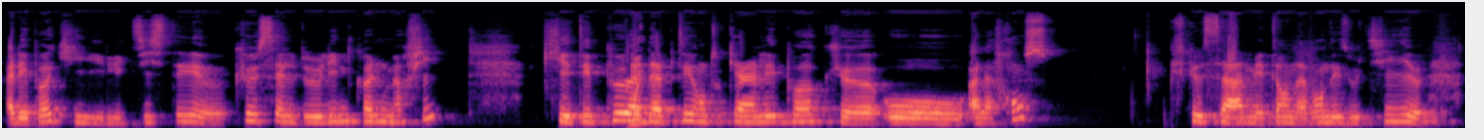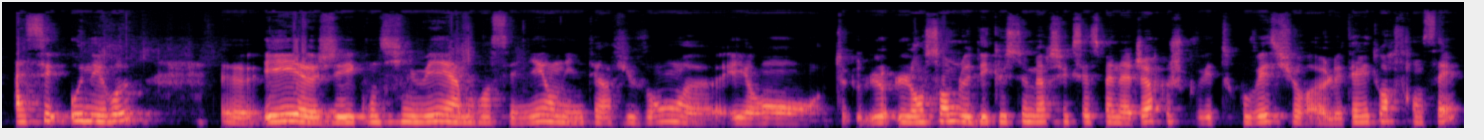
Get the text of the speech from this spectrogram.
À l'époque, il existait euh, que celle de Lincoln Murphy, qui était peu ouais. adaptée en tout cas à l'époque à la France, puisque ça mettait en avant des outils assez onéreux. Euh, et euh, j'ai continué à me renseigner en interviewant euh, et en l'ensemble des Customer Success Managers que je pouvais trouver sur le territoire français.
